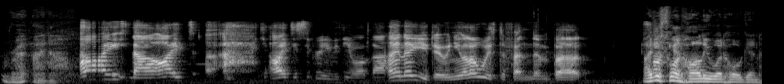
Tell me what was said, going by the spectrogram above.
Right. I know. I no, I I disagree with you on that. I know you do, and you'll always defend him, but I just want. Hollywood Hogan.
